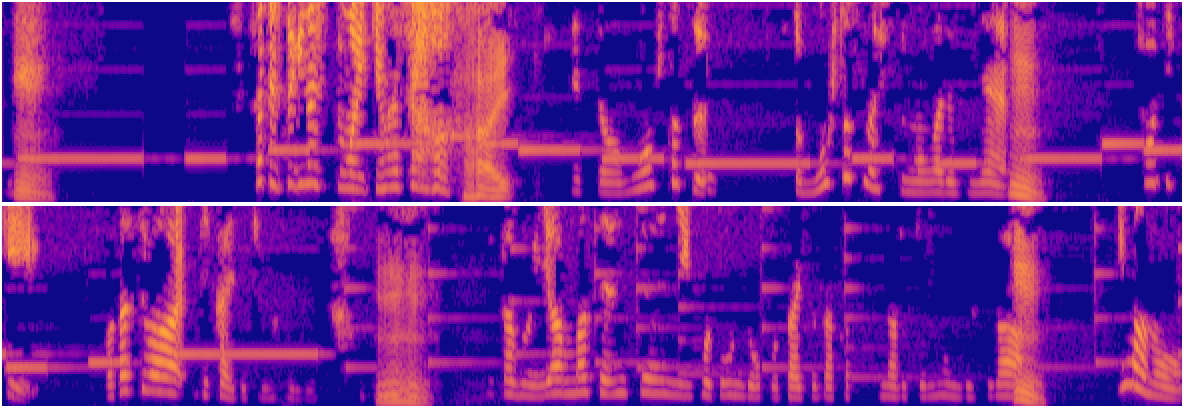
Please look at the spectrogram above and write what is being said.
すね。うん。さて、次の質問行きましょう。はい。えっと、もう一つ、ちょっともう一つの質問がですね、うん。正直、私は理解できませんでした。うん。多分、ヤンマ先生にほとんどお答えいただく形になると思うんですが、うん、今の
